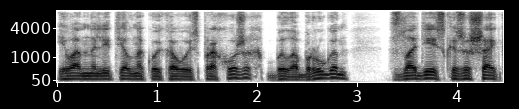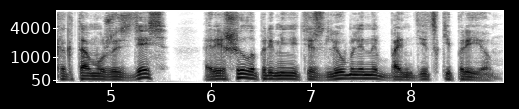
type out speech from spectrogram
Иван налетел на кое-кого из прохожих, был обруган. Злодейская же шайка к тому же здесь решила применить излюбленный бандитский прием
